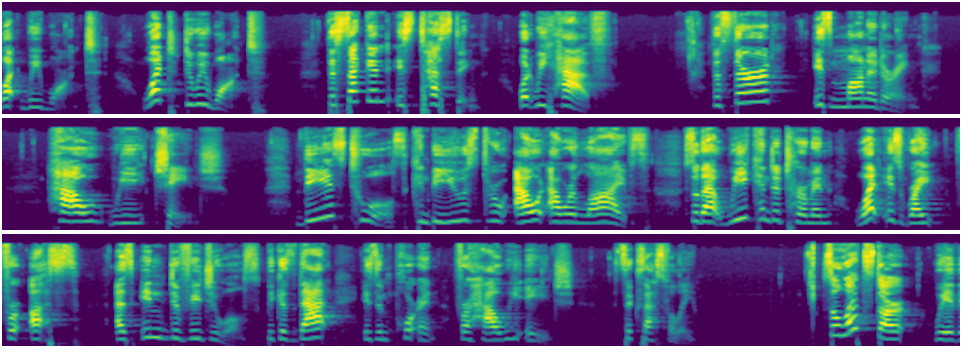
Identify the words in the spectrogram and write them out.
what we want. What do we want? The second is testing, what we have. The third is monitoring, how we change. These tools can be used throughout our lives so that we can determine what is right for us as individuals, because that is important for how we age successfully. So let's start with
